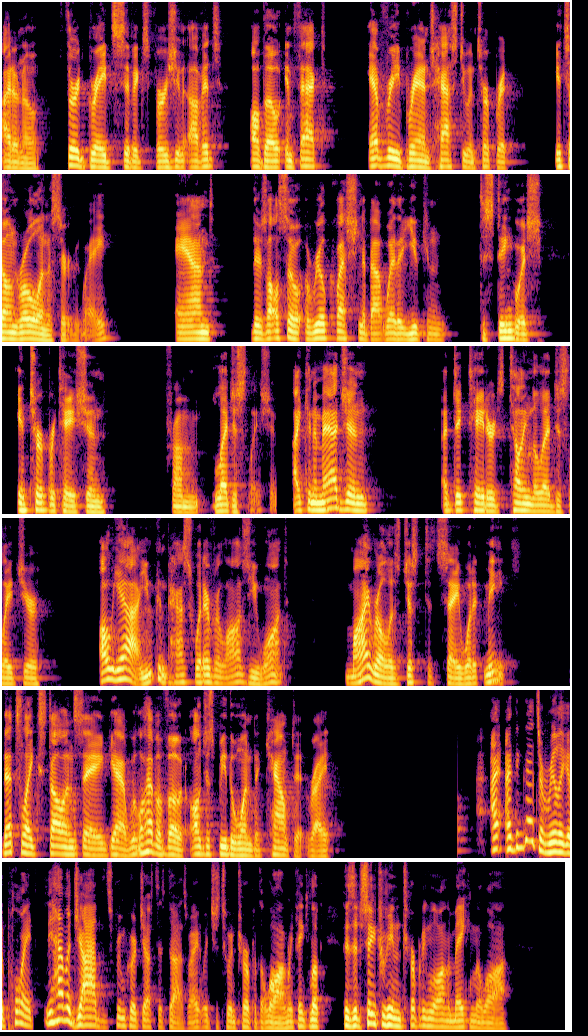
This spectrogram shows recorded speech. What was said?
I don't know, third grade civics version of it. Although, in fact, every branch has to interpret its own role in a certain way. And there's also a real question about whether you can distinguish interpretation from legislation. I can imagine a dictator telling the legislature, oh, yeah, you can pass whatever laws you want. My role is just to say what it means. That's like Stalin saying, yeah, we'll have a vote. I'll just be the one to count it, right? I, I, think that's a really good point. We have a job that Supreme Court justice does, right? Which is to interpret the law. And we think, look, there's a distinction between interpreting law and making the law.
